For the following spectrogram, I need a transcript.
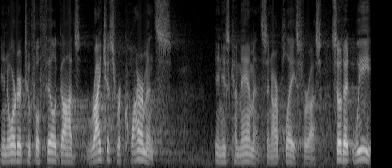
in order to fulfill God's righteous requirements in his commandments in our place for us, so that we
